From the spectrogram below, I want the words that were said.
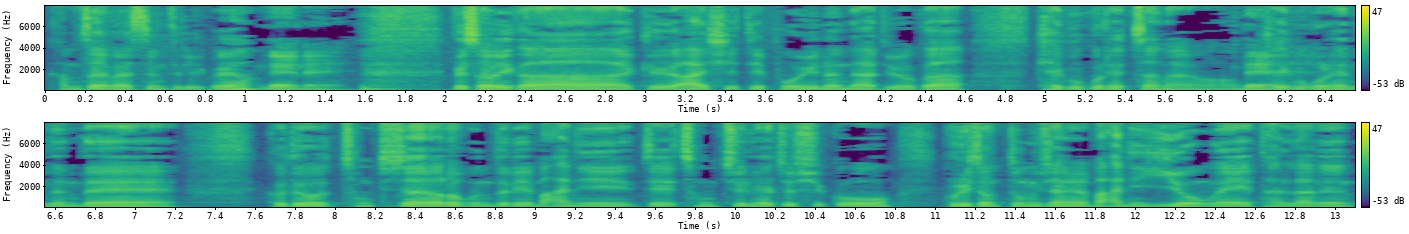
감사의 말씀 드리고요. 네네. 그 저희가 그 ICT 보이는 라디오가 개국을 했잖아요. 네. 개국을 했는데, 그래도 청취자 여러분들이 많이 이제 청취를 해주시고, 구리 전통시장을 많이 이용해 달라는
